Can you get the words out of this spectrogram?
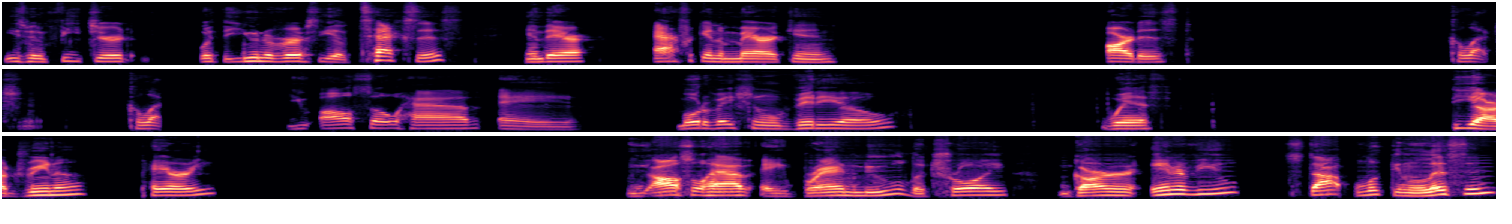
He's been featured with the University of Texas in their African American artist collection. Collect. You also have a motivational video with Deardrina Perry. We also have a brand new Latroy Garner interview. Stop, look, and listen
